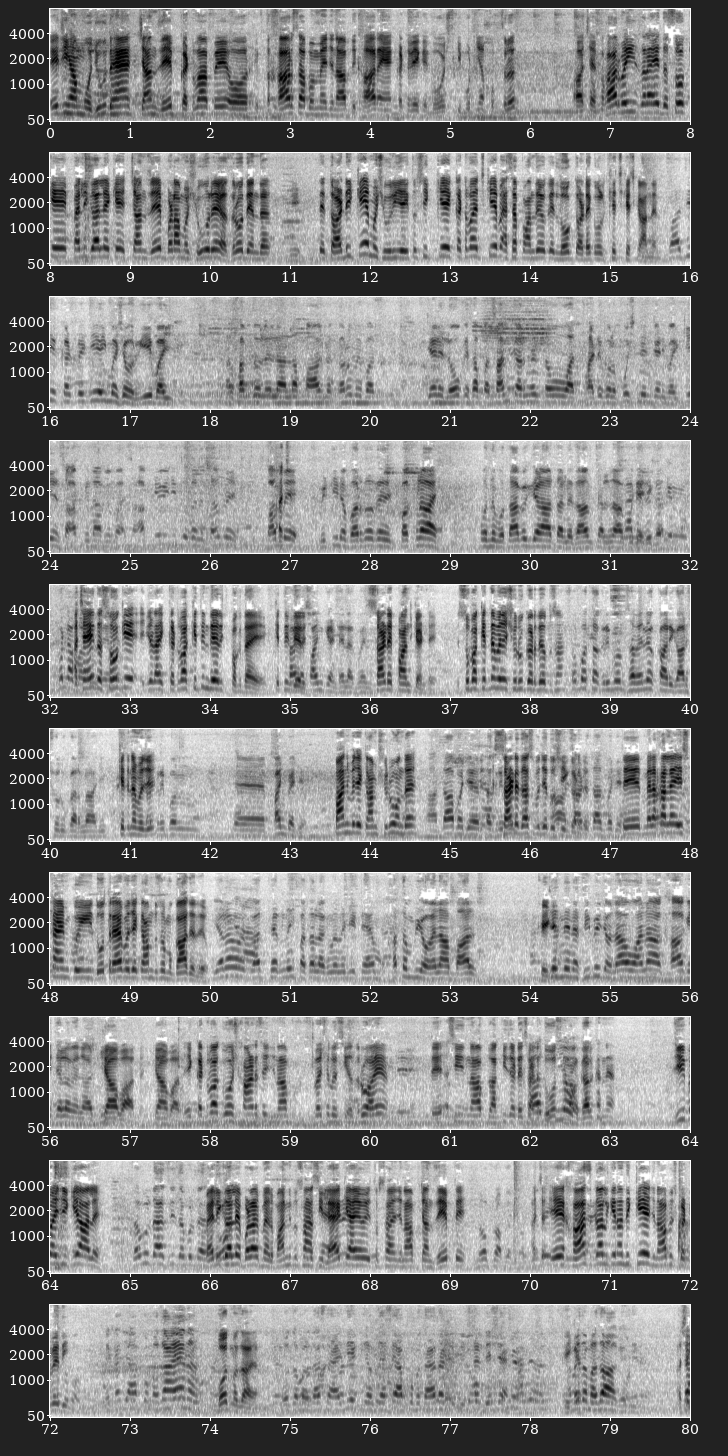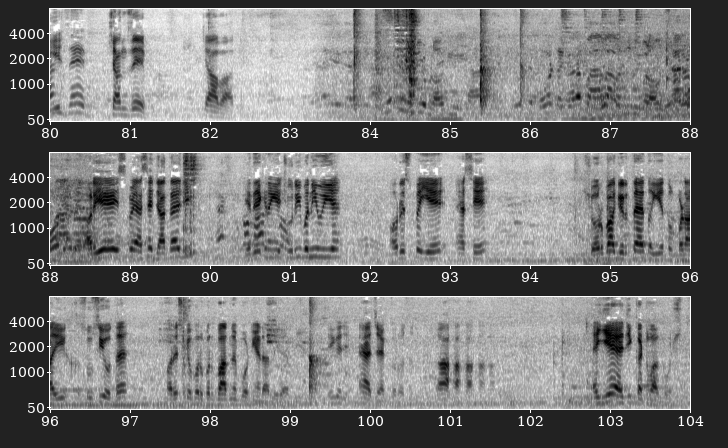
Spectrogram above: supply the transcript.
ये जी हम मौजूद हैं चंद जेब कटवा पे और इफ्तार साहब हमें जनाब दिखा रहे हैं कटवे के गोश्त की बोटियाँ खूबसूरत अच्छा इफ्तार भाई जरा ये दसो कि पहली गल है कि चंद जेब बड़ा मशहूर है हजरों के अंदर ਤੇ ਤੁਹਾਡੀ ਕੀ ਮਸ਼ਹੂਰੀ ਹੈ ਤੁਸੀਂ ਕੀ ਕਟਵਾ ਚ ਕੀ ਐਸਾ ਪਾਉਂਦੇ ਹੋ ਕਿ ਲੋਕ ਤੁਹਾਡੇ ਕੋਲ ਖਿੱਚ ਖਿੱਚ ਕੇ ਆਉਂਦੇ ਨੇ ਬਾਜੀ ਕਟਵੇ ਜੀ ਹੀ ਮਸ਼ਹੂਰ ਗਈ ਭਾਈ ਅਲਹਮਦੁਲਿਲਾ ਅੱਲਾਹ ਪਾਕ ਨਾ ਕਰੋ ਮੈਂ ਬਸ ਜਿਹੜੇ ਲੋਕ ਇਸਾ ਪਸੰਦ ਕਰਨ ਤਾਂ ਉਹ ਅੱਜ ਸਾਡੇ ਕੋਲ ਪੁੱਛ ਲੈਣ ਜਣੀ ਭਾਈ ਕੀ ਹਿਸਾਬ ਕਿਤਾਬ ਹੈ ਮੈਂ ਹਿਸਾਬ ਕੇ ਵੀ ਜੀ ਤੁਹਾਡੇ ਸਾਹਮਣੇ ਕੰਮ ਹੈ ਮਿੱਟੀ ਨਾਲ ਭਰ ਦੋ ਤੇ ਪਕਣਾ ਹੈ ਉਹਦੇ ਮੁਤਾਬਿਕ ਜਿਹੜਾ ਤਾਂ ਨਿਜ਼ਾਮ ਚੱਲਣਾ ਕੁਝ ਜੀ ਅੱਛਾ ਇਹ ਦੱਸੋ ਕਿ ਜਿਹੜਾ ਇਹ ਕਟਵਾ ਕਿੰਨੀ ਦੇਰ ਚ ਪਕਦਾ ਹੈ ਕਿੰਨੀ ਦੇਰ ਚ 5 ਘੰਟੇ ਲੱਗਦੇ ਸਾਢੇ 5 ਘੰਟੇ ਸਵੇਰ ਕਿੰਨੇ ਵਜੇ ਸ਼ੁਰੂ ਕਰਦੇ ਹੋ ਤੁਸੀਂ ਸਵੇਰ ਤਕਰੀਬਨ ਸਵੇਲੇ ਕਾਰੀਗਰ ਸ਼ੁਰੂ ਕਰਨਾ ਜੀ ਕਿੰਨੇ ਵਜੇ ਤਕਰੀਬਨ 5 ਵਜੇ 5 ਵਜੇ ਕੰਮ ਸ਼ੁਰੂ ਹੁੰਦਾ ਹੈ ਹਾਂ 10 ਵਜੇ ਤਕਰੀਬਨ ਸਾਢੇ 10 ਵਜੇ ਤੁਸੀਂ ਹਾਂ, ਸਾਢੇ ਕਰਦੇ ਦਸ ਵਜੇ। ਤੇ ਮੇਰਾ ਖਿਆਲ ਹੈ ਇਸ ਟਾਈਮ ਕੋਈ 2-3 ਵਜੇ ਕੰਮ ਤੁਸੀਂ ਮੁਕਾ ਦਿੰਦੇ ਹੋ ਯਾਰ ਉਹ ਬਾਅਦ ਫਿਰ ਨਹੀਂ ਪਤਾ ਲੱਗਣਾ ਨਾ ਜੀ ਟਾਈਮ ਖਤਮ ਵੀ ਹੋਵੇਲਾ ਮਾਲ ਠੀਕ ਹੈ ਜਿੰਨੇ ਨਸੀਬੇ ਚ ਹੋਣਾ ਉਹ ਆਣਾ ਖਾ ਕੇ ਚਲਾ ਵੇਲਾ ਕੀ ਬਾਤ ਹੈ ਕੀ ਬਾਤ ਹੈ ਇਹ ਕਟਵਾ ਗੋਸ਼ ਖਾਣ ਸੇ ਜਨਾਬ ਸਪੈਸ਼ਲ ਅਸੀਂ ਹਜ਼ਰੋਂ ਆਏ ਹਾਂ ਤੇ ਅਸੀਂ ਜਨਾਬ ਬਾਕੀ ਸਾਡੇ ਸਾਡੇ ਦੋਸਤ ਨਾਲ ਗੱਲ ਕਰਨੇ ਆ ਜੀ ਭਾਈ ਜੀ ਕੀ ਹਾਲ ਹੈ ਜ਼ਬਰਦਸਤ ਜੀ ਜ਼ਬਰਦਸਤ ਪਹਿਲੀ ਗੱਲ ਹੈ ਬੜਾ ਮਿਹਰਬਾਨੀ ਤੁਸੀਂ ਅਸੀਂ ਲੈ ਕੇ ਆਏ ਹੋ ਤੁਸੀਂ ਜਨਾਬ ਚੰਦ ਜ਼ੇਬ ਤੇ नो प्रॉब्लम ਅੱਛਾ ਇਹ ਖਾਸ ਗੱਲ ਕਿਹਨਾਂ ਦੀ ਕੀ ਹੈ ਜਨਾਬ ਇਸ ਕਟਵੇ ਦੀ देखा जी आपको मजा आया ना ਬਹੁਤ ਮਜ਼ਾ ਆਇਆ वो जबरदस्त आया जी कि जैसे आपको बताया था ट्रेडिशनल डिश है ठीक हमें है तो मजा आ गया जी अच्छा ये चंद ज़ेब। चंद जेब क्या बात है और ये इस पे ऐसे जाता है जी। ये देख रहे हैं, ये चूरी बनी हुई है और इस पे ये ऐसे शोरबा गिरता है तो ये तो बड़ा ही खसूसी होता है और इसके ऊपर ऊपर बाद में बोटियाँ डाली जाती हैं। ठीक है जी, ऐ चेक करो सर। हाँ हाँ हाँ हाँ। हाँ ये है जी कटवा गोश्त।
